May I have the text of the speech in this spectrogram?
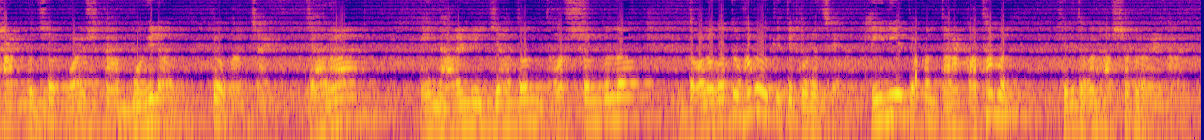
ষাট বছর বয়স্কা মহিলাও কেউ বাদ যায় যারা এই নারী নির্যাতন, ধর্ষণগুলো দলগতভাবে অতীতে করেছে, এই নিয়ে যখন তারা কথা বলে, সেটি তখন হাস্যকর হয়ে দাঁড়ায়।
